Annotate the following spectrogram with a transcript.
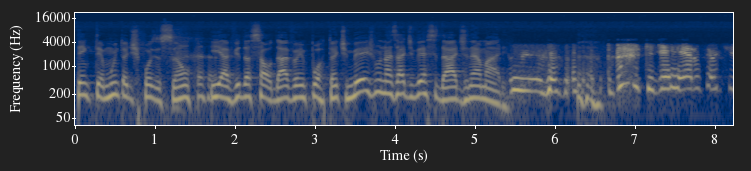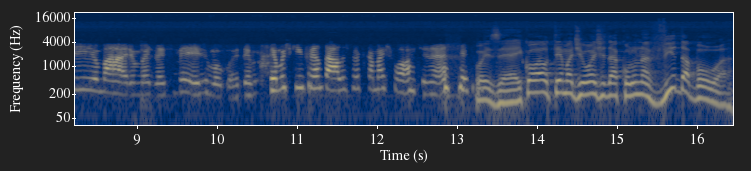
tem que ter muita disposição e a vida saudável é importante, mesmo nas adversidades, né, Mari? que guerreiro seu tio, Mário, mas é isso mesmo. Temos que enfrentá-los para ficar mais forte, né? Pois é. E qual é o tema de hoje da coluna Vida Boa?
